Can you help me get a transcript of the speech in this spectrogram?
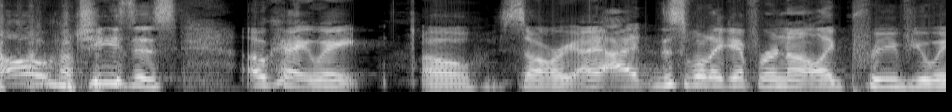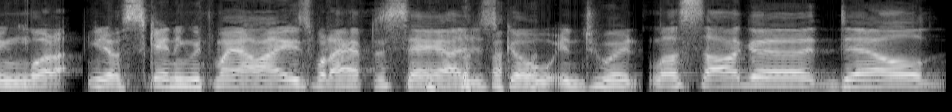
Oh, Jesus. Okay, wait. Oh, sorry. I, I, this is what I get for not like previewing what you know, scanning with my eyes what I have to say. I just go into it. La Saga del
